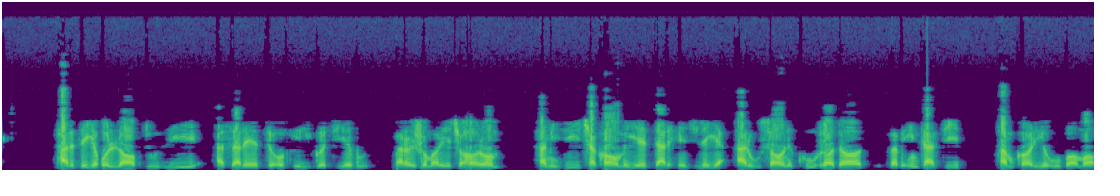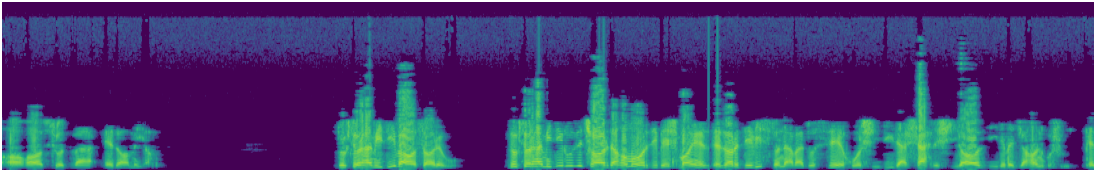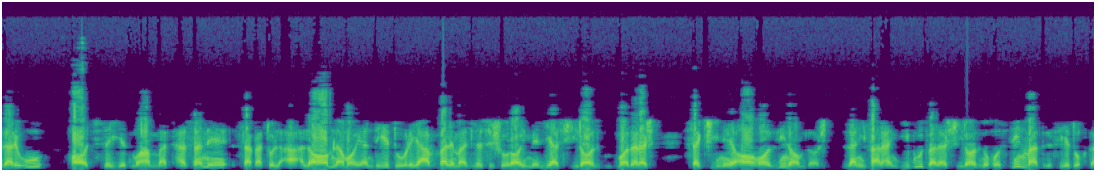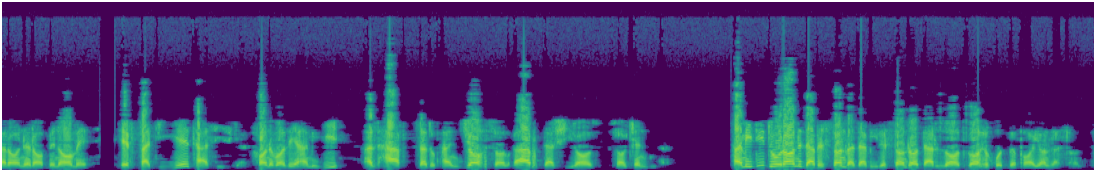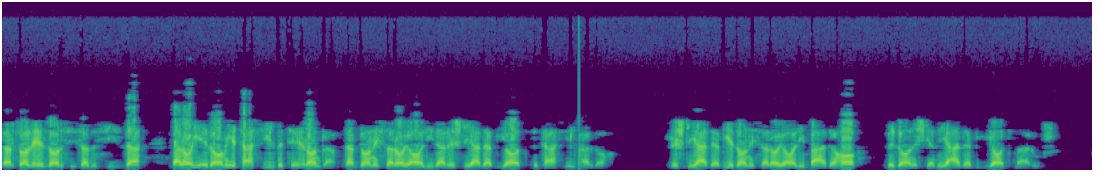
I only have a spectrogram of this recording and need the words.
پرده قلاب دوزی اثر تئوفیل گوتیه بود. برای شماره چهارم حمیدی چکامه در هجله عروسان کوه را داد و به این ترتیب همکاری او با ما آغاز شد و ادامه یافت. دکتر حمیدی و آثار او. دکتر حمیدی روز چهاردهم اردیبهشت ماه 1293 خورشیدی در شهر شیراز دیده به جهان گشود. پدر او حاج سید محمد حسن سقط الاعلام نماینده دوره اول مجلس شورای ملی از شیراز بود. مادرش سکینه آغازی نام داشت. زنی فرهنگی بود و در شیراز نخستین مدرسه دخترانه را به نام افتیه تأسیس کرد. خانواده حمیدی از 750 سال قبل در شیراز ساکن بودند. حمیدی دوران دبستان و دبیرستان را در زادگاه خود به پایان رساند. در سال 1313 برای ادامه تحصیل به تهران رفت. در دانشسرای عالی در رشته ادبیات به تحصیل پرداخت. رشته ادبی دانشسرای عالی بعدها به دانشکده ادبیات معروف شد.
